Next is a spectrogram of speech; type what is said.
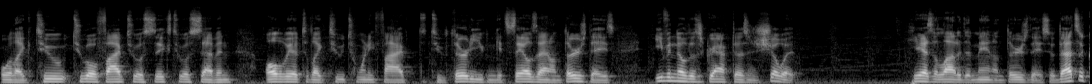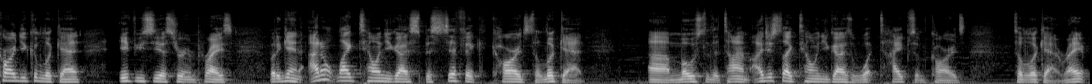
or like 2, 205, 206, 207, all the way up to like 225 to 230. You can get sales at on Thursdays. Even though this graph doesn't show it, he has a lot of demand on Thursday. So that's a card you could look at if you see a certain price. But again, I don't like telling you guys specific cards to look at uh, most of the time. I just like telling you guys what types of cards to look at, right?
